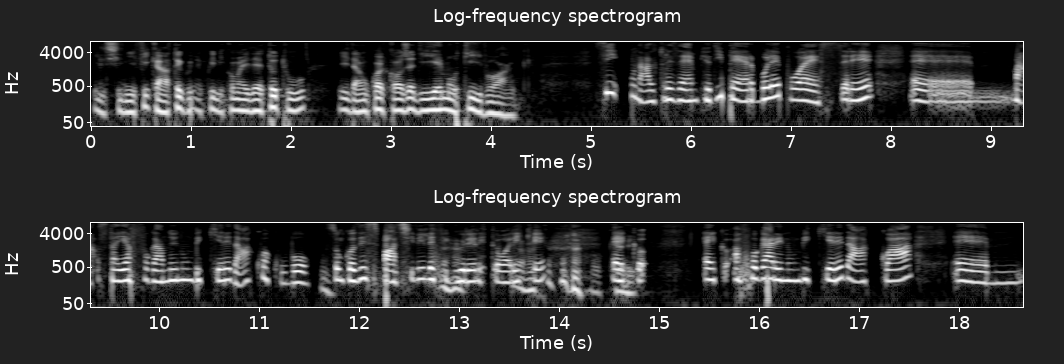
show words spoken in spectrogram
il significato e quindi, come hai detto tu, gli dà un qualcosa di emotivo anche. Sì, un altro esempio di iperbole può essere, eh, ma stai affogando in un bicchiere d'acqua, Cubo. Mm. Sono così facili le figure retoriche. okay. Ecco, Ecco, affogare in un bicchiere d'acqua ehm,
